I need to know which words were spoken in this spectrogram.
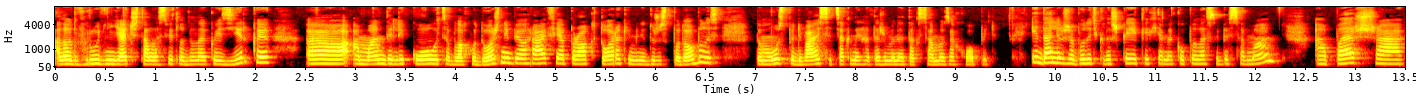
але от в грудні я читала Світло далекої зірки е, Аманди Лікоу. Це була художня біографія про акторок, і мені дуже сподобалось. Тому сподіваюся, ця книга теж мене так само захопить. І далі вже будуть книжки, яких я накопила собі сама. А перша.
